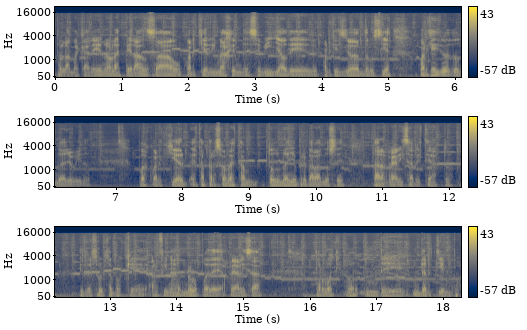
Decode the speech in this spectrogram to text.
por la Macarena o la Esperanza o cualquier imagen de Sevilla o de, cualquier sitio de Andalucía, cualquier sitio donde ha llovido. Pues cualquier, estas personas están todo un año preparándose para realizar este acto y resulta pues que al final no lo puede realizar por motivo de, del tiempo.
